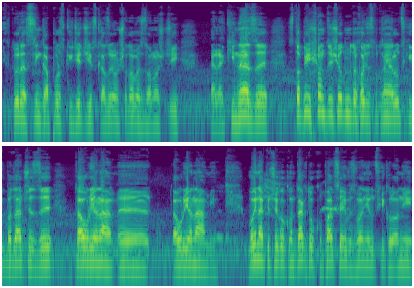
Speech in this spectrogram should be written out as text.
Niektóre z singapurskich dzieci wskazują śladowe zdolności telekinezy. 157. dochodzi do spotkania ludzkich badaczy z Taurianami. E, Taurianami. Wojna pierwszego kontaktu, okupacja i wyzwolenie ludzkiej kolonii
